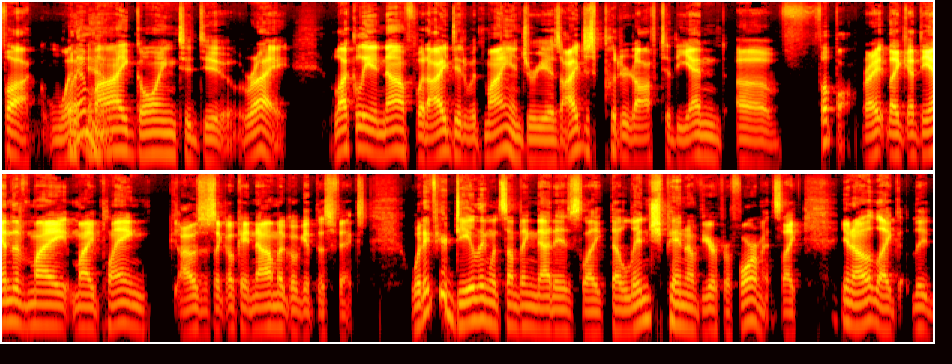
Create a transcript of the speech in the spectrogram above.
fuck, what, What am now? I going to do? Right. Luckily enough, what I did with my injury is I just put it off to the end of football, right? Like at the end of my my playing, I was just like, okay, now I'm gonna go get this fixed. What if you're dealing with something that is like the linchpin of your performance? Like, you know, like the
